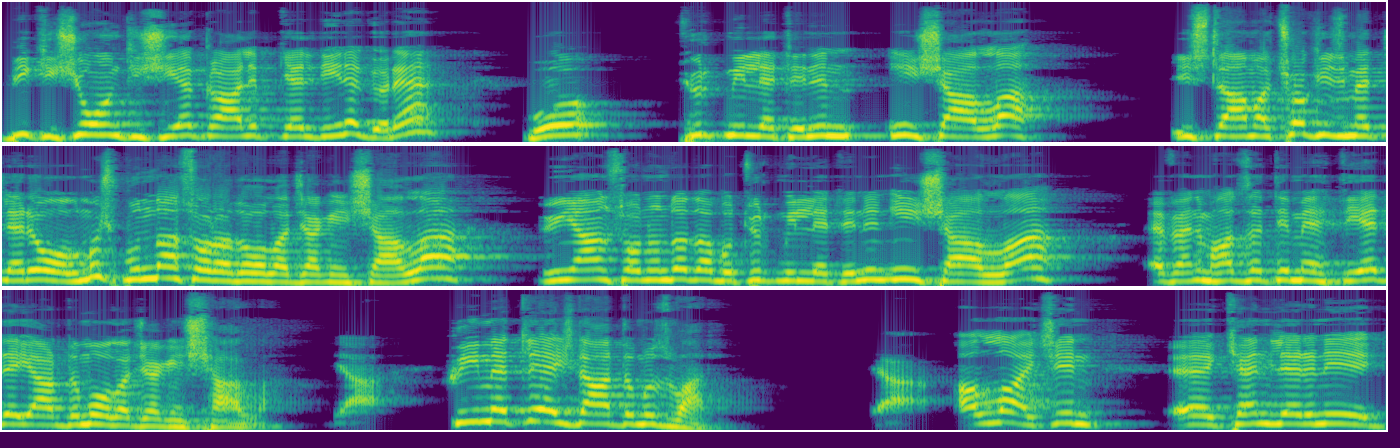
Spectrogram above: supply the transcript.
bir kişi 10 kişiye galip geldiğine göre bu Türk milletinin inşallah İslam'a çok hizmetleri olmuş. Bundan sonra da olacak inşallah. Dünyanın sonunda da bu Türk milletinin inşallah efendim Hazreti Mehdi'ye de yardımı olacak inşallah. Ya kıymetli ecdadımız var. Ya Allah için e, kendilerini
